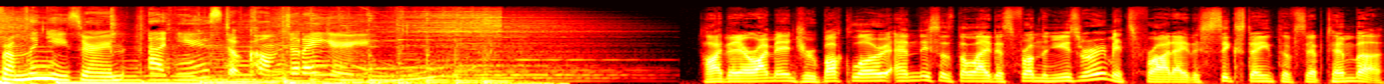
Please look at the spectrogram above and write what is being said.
From the newsroom at news.com.au. Hi there, I'm Andrew Bucklow, and this is the latest from the newsroom. It's Friday, the 16th of September.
